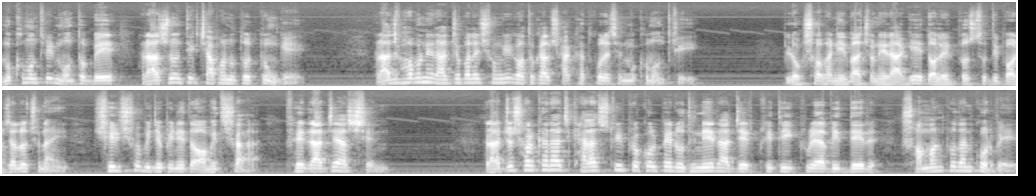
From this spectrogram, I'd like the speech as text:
মুখ্যমন্ত্রীর মন্তব্যে রাজনৈতিক চাপানুতর তুঙ্গে। রাজভবনে রাজ্যপালের সঙ্গে গতকাল সাক্ষাৎ করেছেন মুখ্যমন্ত্রী। লোকসভা নির্বাচনের আগে দলের প্রস্তুতি পর্যালোচনায় শীর্ষ বিজেপি নেতা অমিত শাহ ফের রাজ্যে আসছেন। রাজ্য সরকার আজ খেলাশ্রী প্রকল্পের অধীনে রাজ্যের কৃতি ক্রীড়াবিদদের সম্মান প্রদান করবে।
